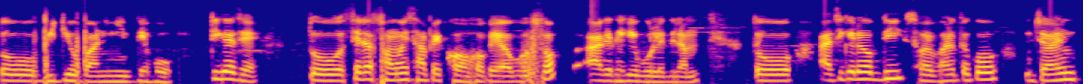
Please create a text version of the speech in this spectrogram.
তো ভিডিও বানিয়ে দেবো। ঠিক আছে? তো সেটা সময় সাপেক্ষ হবে অবশ্য। আগে থেকেই বলে দিলাম। তো আজকের অবধি সবাই ভালো থেকো। জয়েন্ট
